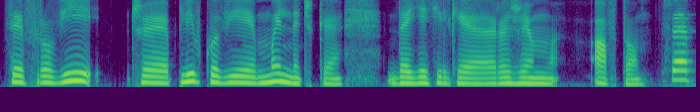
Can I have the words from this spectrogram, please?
цифрові чи плівкові мильнички, де є тільки режим авто. Це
